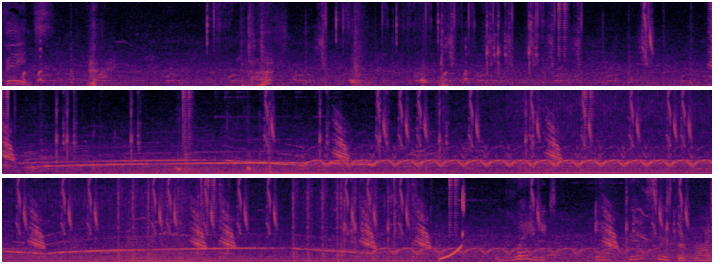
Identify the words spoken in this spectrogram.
stinks. Wait, if this is the right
